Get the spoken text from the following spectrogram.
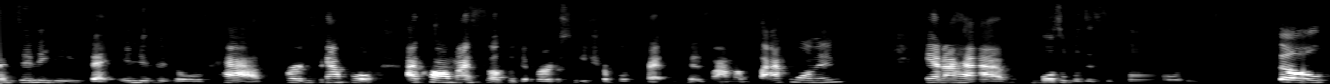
identities that individuals have. For example, I call myself a diversity triple threat because I'm a Black woman, and I have multiple disabilities. So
